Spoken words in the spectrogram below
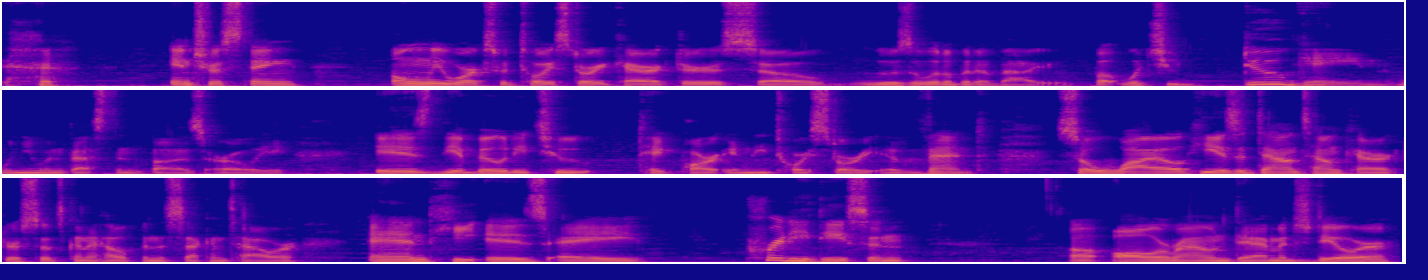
interesting. Only works with Toy Story characters, so lose a little bit of value. But what you do gain when you invest in Buzz early is the ability to take part in the Toy Story event. So while he is a downtown character, so it's going to help in the second tower, and he is a pretty decent uh, all around damage dealer,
